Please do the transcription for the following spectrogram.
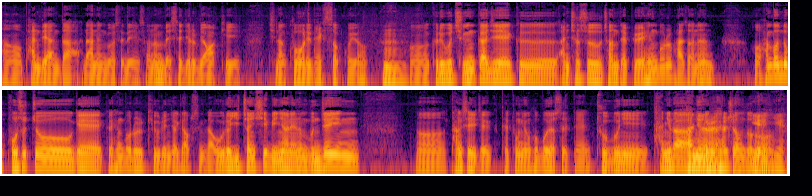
어, 반대한다라는 것에 대해서는 메시지를 명확히 지난 9월에 냈었고요. 음. 어, 그리고 지금까지의 그 안철수 전 대표의 행보를 봐서는 어, 한 번도 보수 쪽에 그 행보를 기울인 적이 없습니다. 오히려 2012년에는 문재인 어, 당시에 이제 대통령 후보였을 때 두 분이 단일화 단일화를 할. 정도로 예, 예.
